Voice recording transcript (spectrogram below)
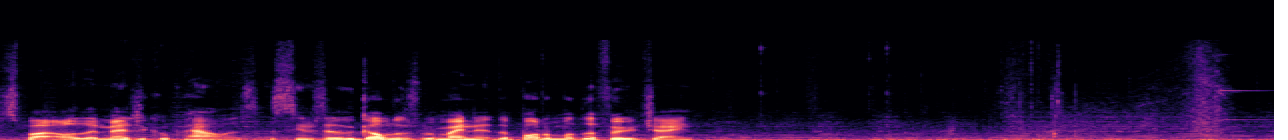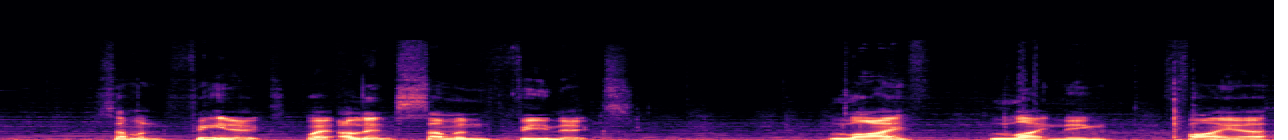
Despite all their magical powers, it seems that the goblins remain at the bottom of the food chain. Summon Phoenix? Wait, I learned summon Phoenix. Life, lightning, fire.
